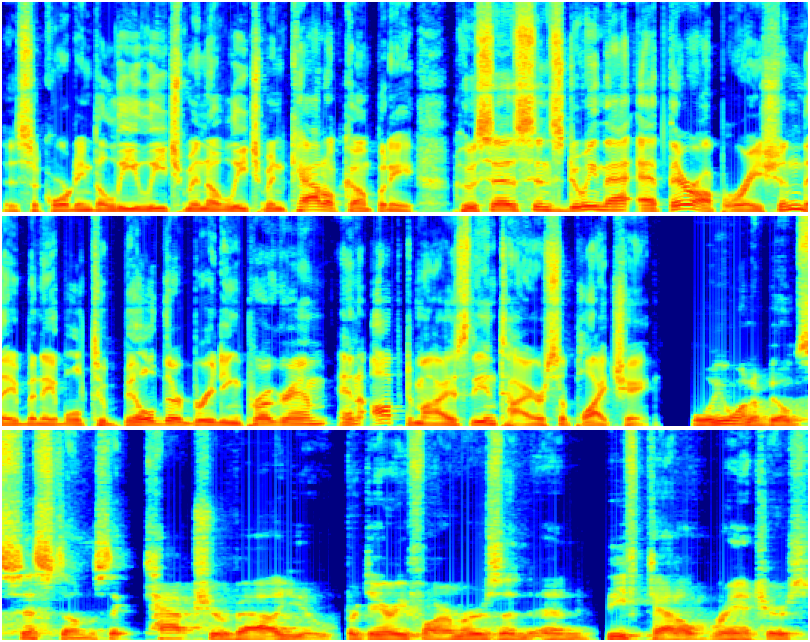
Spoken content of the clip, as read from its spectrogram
This, according to Lee Leachman of Leachman Cattle Company, who says since doing that at their operation, they've been able to build their breeding program and optimize the entire supply chain. We want to build systems that capture value for dairy farmers and, and beef cattle ranchers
